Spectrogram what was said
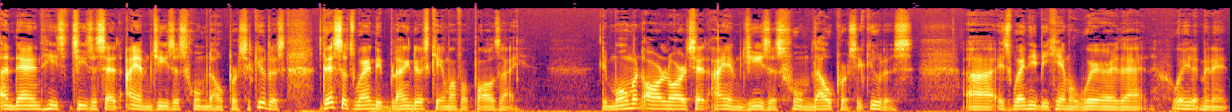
And then he's, Jesus said, I am Jesus whom thou persecutest. This is when the blinders came off of Paul's eye. The moment our Lord said, I am Jesus whom thou persecutest, uh, is when he became aware that, wait a minute,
